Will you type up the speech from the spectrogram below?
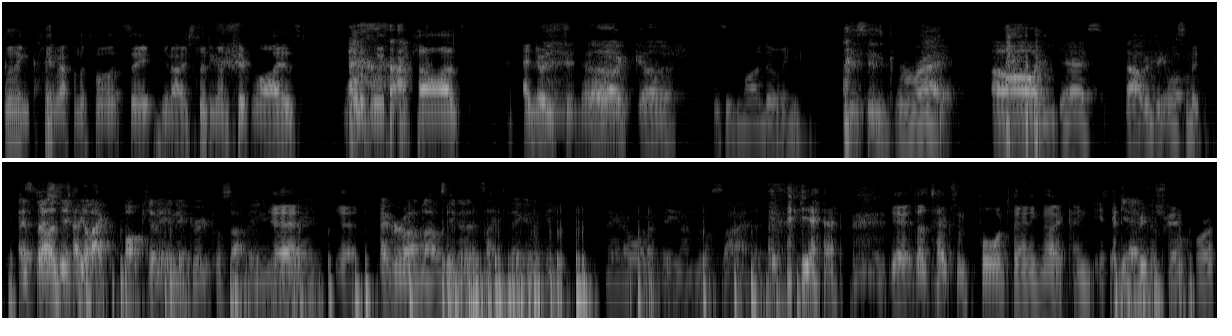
spilling clean wrap on the toilet seat, you know, slipping on trip wires, water balloons the cars, and you're just sitting there oh, going, oh gosh, "This is my doing." this is great. Oh yes, that would be awesome. Especially if take- you're like popular in a group or something. Yeah. Yeah, everyone loves you, and it's like they're gonna be, they're gonna want to be on your side. yeah, yeah. It does take some forward planning though, and you have to Yeah, be for prepared sure. for it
